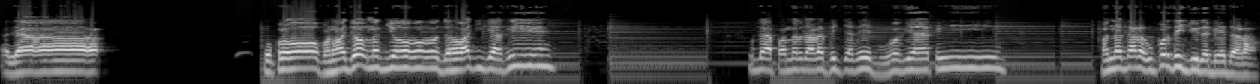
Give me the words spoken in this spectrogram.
અલ્યા છોકરો ભણવા જો નથી જો દસ વાગી ગયા છે. ઉદા પંદર દાડા થઈ ગયા છે, ભૂવો ગયા હતી. પંદર દાડા ઉપર થઈ ગયું બે દાડા.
